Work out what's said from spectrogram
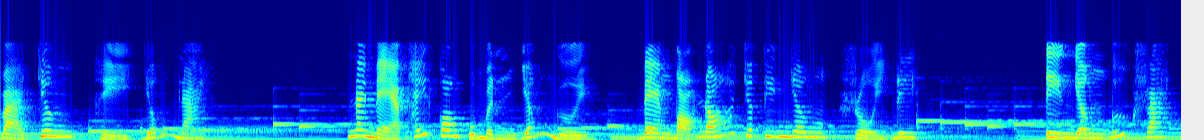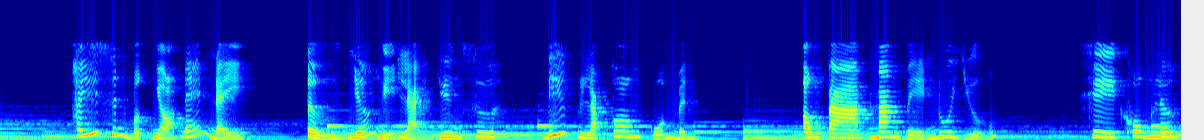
và chân thì giống nai. Nay mẹ thấy con của mình giống người, bèn bỏ đó cho tiên nhân rồi đi. Tiên nhân bước ra, thấy sinh vật nhỏ bé này, tự nhớ nghĩ lại duyên xưa, biết là con của mình ông ta mang về nuôi dưỡng. Khi khôn lớn,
